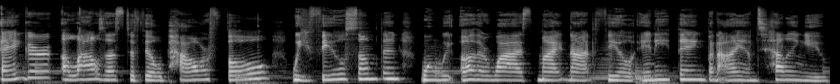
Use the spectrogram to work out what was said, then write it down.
Anger allows us to feel powerful. We feel something when we otherwise might not feel anything. But I am telling you,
